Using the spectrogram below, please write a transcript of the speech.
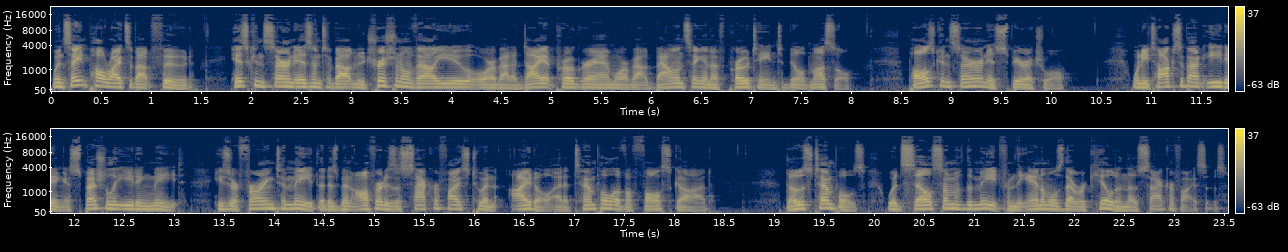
When St. Paul writes about food, his concern isn't about nutritional value or about a diet program or about balancing enough protein to build muscle. Paul's concern is spiritual. When he talks about eating, especially eating meat, He's referring to meat that has been offered as a sacrifice to an idol at a temple of a false god. Those temples would sell some of the meat from the animals that were killed in those sacrifices.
